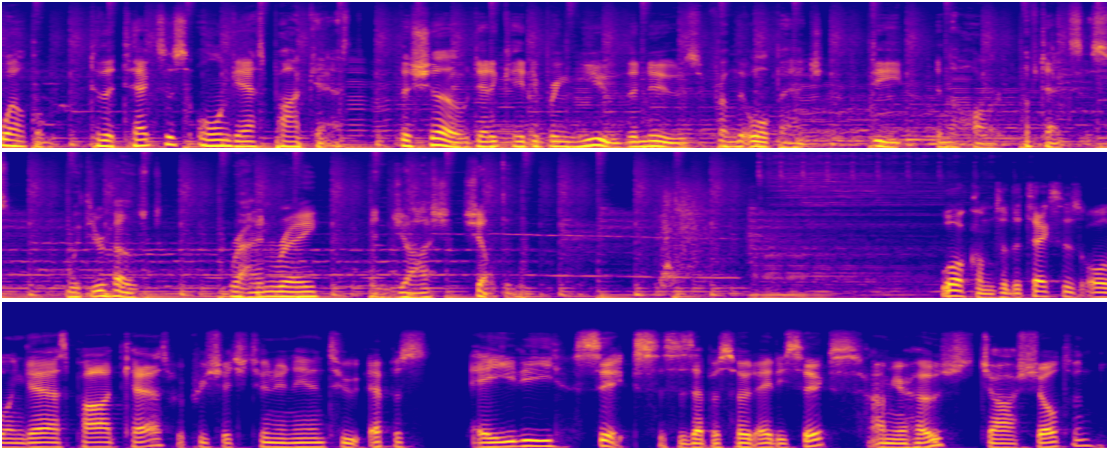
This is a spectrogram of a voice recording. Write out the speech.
Welcome to the Texas Oil and Gas Podcast, the show dedicated to bring you the news from the oil patch deep in the heart of Texas, with your host, Ryan Ray and Josh Shelton. Welcome to the Texas Oil and Gas Podcast. We appreciate you tuning in to episode 86. This is episode 86. I'm your host, Josh Shelton,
